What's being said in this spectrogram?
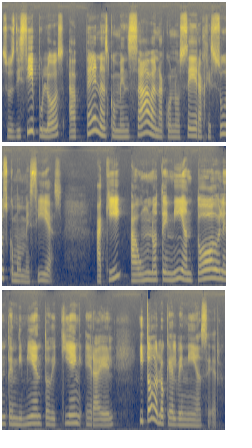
Sus discípulos apenas comenzaban a conocer a Jesús como Mesías. Aquí aún no tenían todo el entendimiento de quién era Él y todo lo que Él venía a ser.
